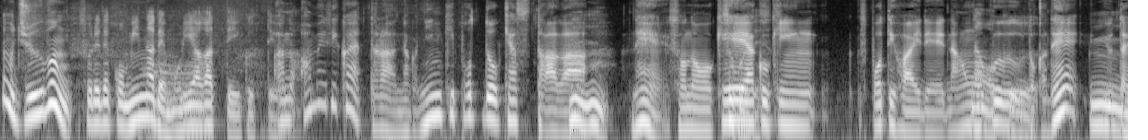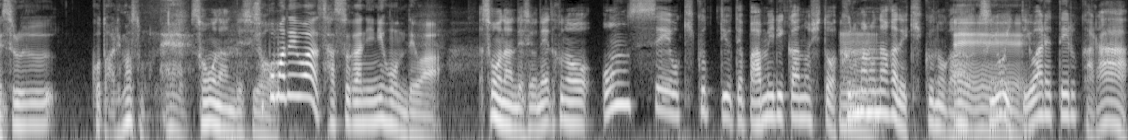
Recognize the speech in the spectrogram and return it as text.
でも十分それでこうみんなで盛り上がっていくっていうあのアメリカやったらなんか人気ポッドキャスターが、うんうん。ねその契約金 Spotify で何何億億とかねうん。言ったりすることありますもんね、そうなんですよ。そこまではさすがに日本ではそうなんですよね。この音声を聞くっていうと、やっぱアメリカの人は車の中で聞くのがええ強いって言われてるから、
